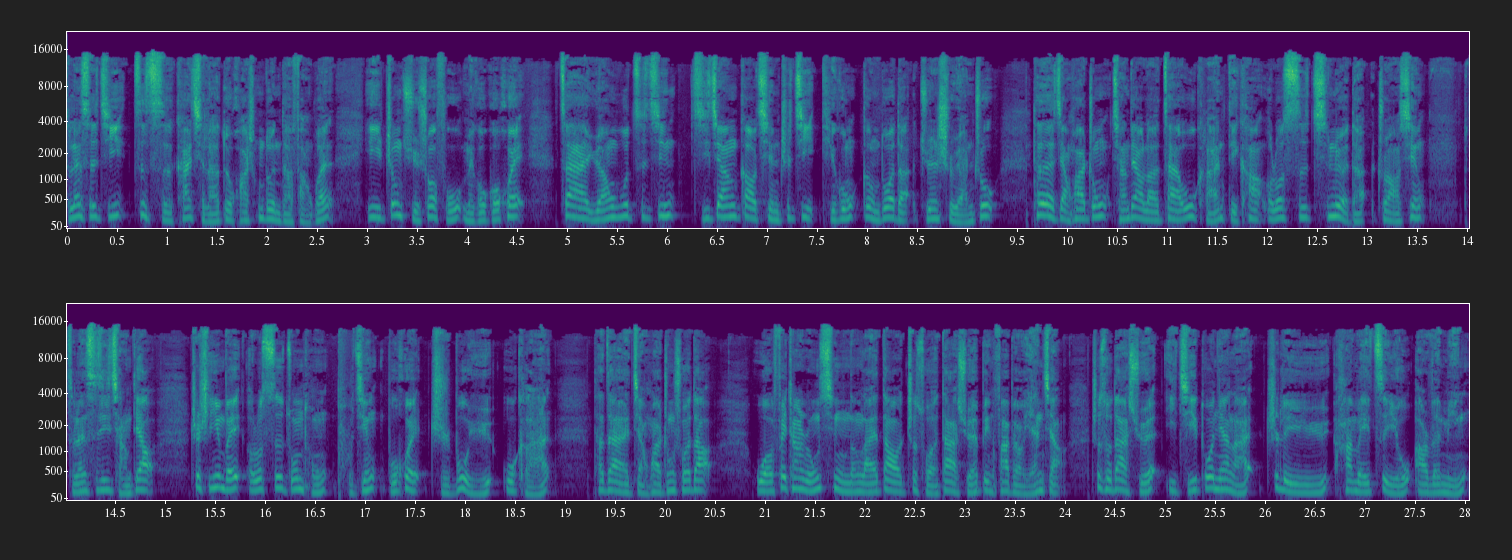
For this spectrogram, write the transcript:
泽连斯基自此开启了对华盛顿的访问，以争取说服美国国会，在援乌资金即将告罄之际提供更多的军事援助。他在讲话中强调了在乌克兰抵抗俄罗斯侵略的重要性。泽连斯基强调，这是因为俄罗斯总统普京不会止步于乌克兰。他在讲话中说道。我非常荣幸能来到这所大学并发表演讲。这所大学以其多年来致力于捍卫自由而闻名。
